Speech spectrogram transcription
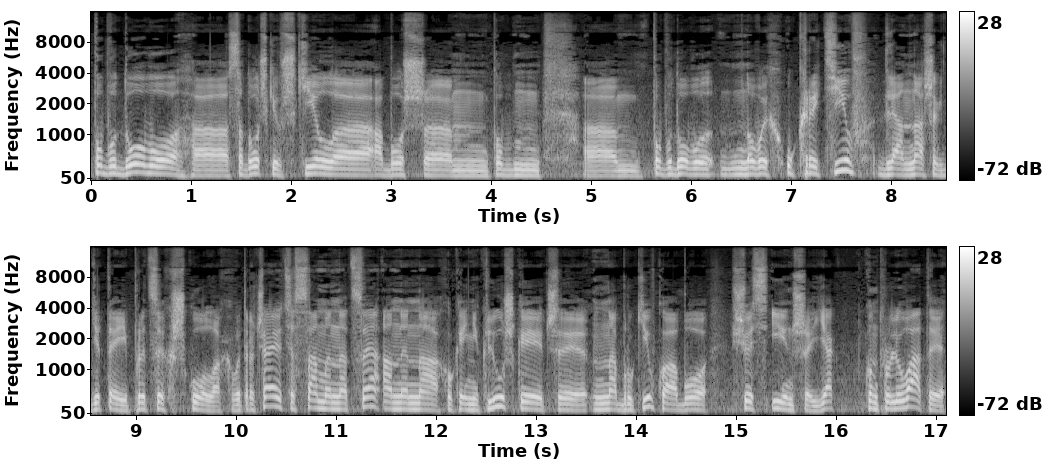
побудову е, садочків, шкіл або ж ем, ем, побудову нових укриттів для наших дітей при цих школах, витрачаються саме на це, а не на хокейні клюшки чи на бруківку або щось інше. Як контролювати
